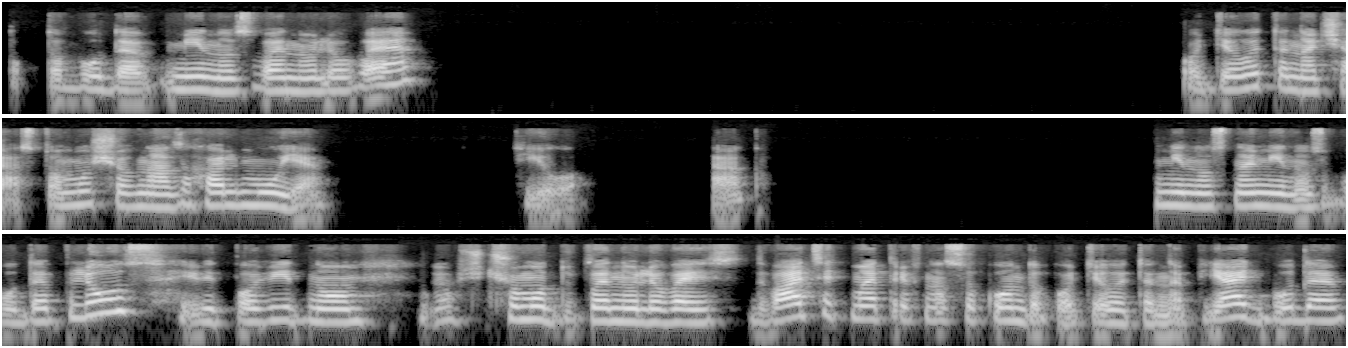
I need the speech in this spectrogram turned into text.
тобто буде мінус В нульове. Поділити на час, тому що в нас гальмує тіло. Так? Мінус на мінус буде плюс, і відповідно, чому В нульове 20 метрів на секунду, поділити на 5 буде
